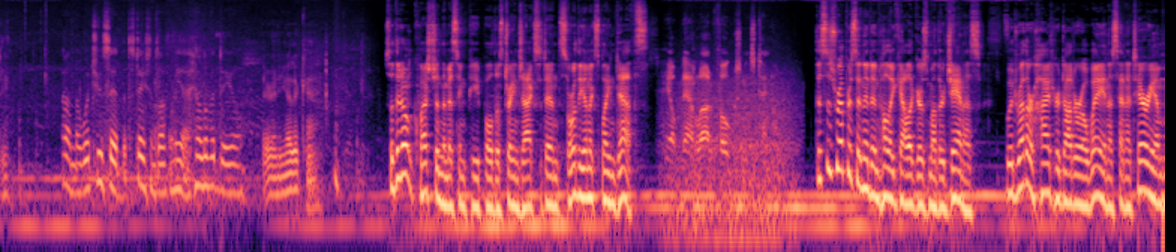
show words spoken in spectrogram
Dean? I don't know what you said, but the station's offered me a hell of a deal. There any other kind? So they don't question the missing people, the strange accidents, or the unexplained deaths. Helped out a lot of folks in this town. This is represented in Holly Gallagher's mother Janice, who would rather hide her daughter away in a sanitarium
